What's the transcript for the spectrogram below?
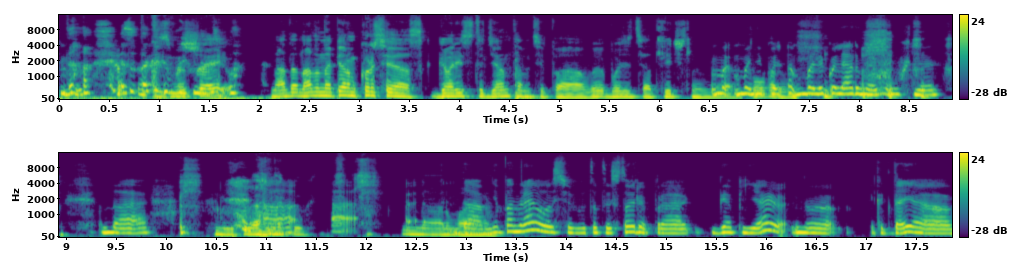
Да, это так и выглядело. Надо, надо на первом курсе говорить студентам, типа, вы будете отличным поваром. Молекулярная кухня, да. Молекулярная а, кухня. А, Нормально. Да, мне понравилась вот эта история про gap year, но когда я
